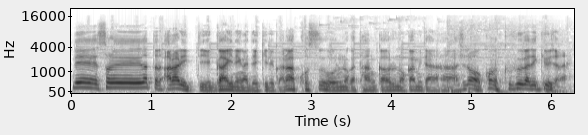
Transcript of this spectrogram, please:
でそれだったら粗利っていう概念ができるから個数を売るのか単価を売るのかみたいな話のこの工夫ができるじゃない。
